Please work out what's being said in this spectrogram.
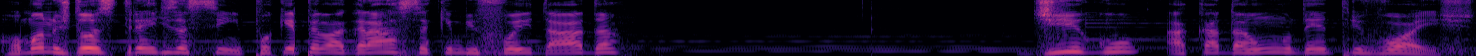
Romanos 12, 3 diz assim: Porque pela graça que me foi dada, digo a cada um dentre vós,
